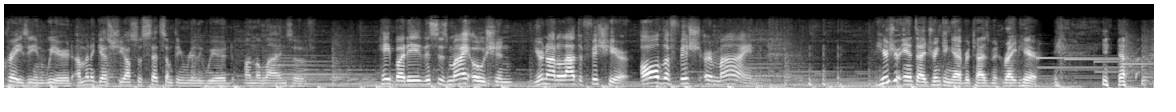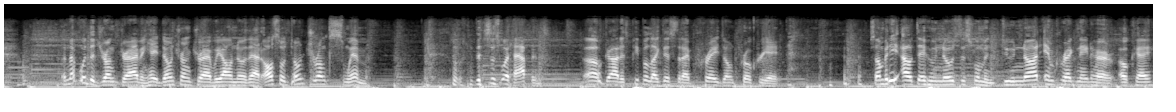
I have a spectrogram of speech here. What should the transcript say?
crazy and weird, I'm gonna guess she also said something really weird on the lines of, Hey buddy, this is my ocean. You're not allowed to fish here. All the fish are mine. Here's your anti drinking advertisement right here. you know? Enough with the drunk driving. Hey, don't drunk drive. We all know that. Also, don't drunk swim. this is what happens. Oh God, it's people like this that I pray don't procreate. Somebody out there who knows this woman, do not impregnate her, okay?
